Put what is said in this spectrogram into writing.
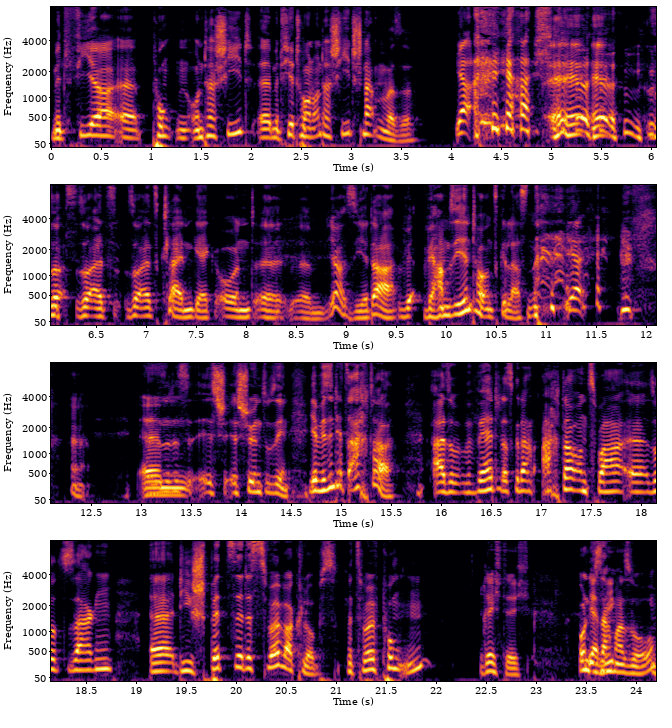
mit vier äh, Punkten Unterschied, äh, mit vier Toren Unterschied schnappen wir sie. Ja, ja, äh, äh, so, so als so als kleinen Gag und äh, äh, ja, siehe da, wir, wir haben sie hinter uns gelassen. Ja. ja. Also das ähm, ist, ist schön zu sehen. Ja, wir sind jetzt Achter. Also wer hätte das gedacht? Achter und zwar äh, sozusagen äh, die Spitze des Zwölferclubs mit zwölf Punkten. Richtig. Und ja, ich sag wie, mal so.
